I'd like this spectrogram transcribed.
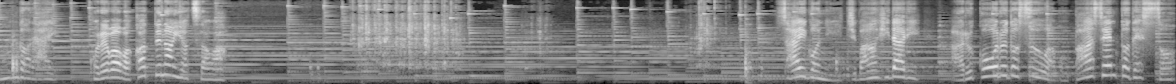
うん。ドライこれは分かってないやつだわ最後に一番左アルコール度数は5%ですそう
